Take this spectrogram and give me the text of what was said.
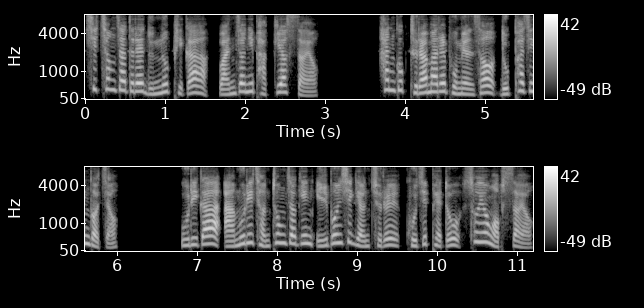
시청자들의 눈높이가 완전히 바뀌었어요. 한국 드라마를 보면서 높아진 거죠. 우리가 아무리 전통적인 일본식 연출을 고집해도 소용없어요.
